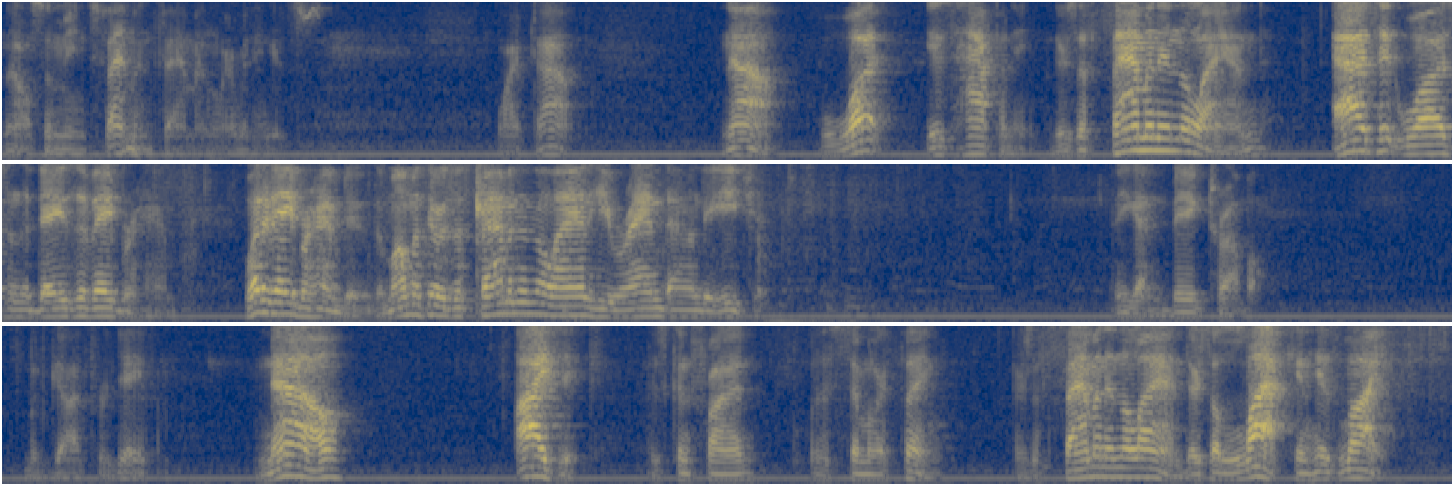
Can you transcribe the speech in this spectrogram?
It also means famine, famine, where everything gets wiped out. Now, what is happening? There's a famine in the land, as it was in the days of Abraham. What did Abraham do? The moment there was a famine in the land, he ran down to Egypt. And he got in big trouble. But God forgave him. Now, Isaac is confronted with a similar thing. There's a famine in the land. There's a lack in his life.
